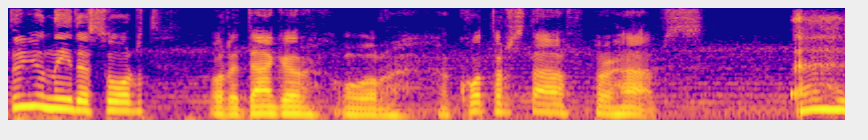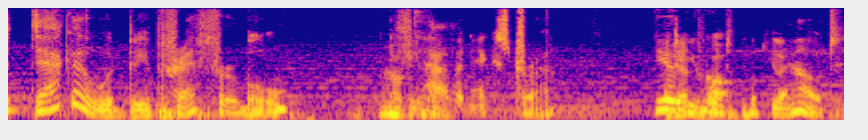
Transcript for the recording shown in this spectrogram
Do you need a sword? Or a dagger? Or a quarterstaff, perhaps? A dagger would be preferable if you have an extra. Here I don't you go. want to put you out.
